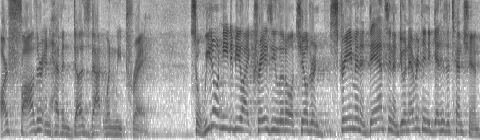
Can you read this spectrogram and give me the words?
Our Father in heaven does that when we pray. So we don't need to be like crazy little children screaming and dancing and doing everything to get his attention.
